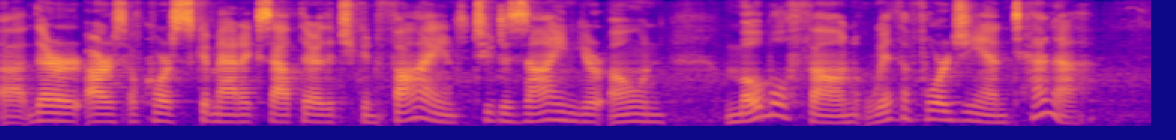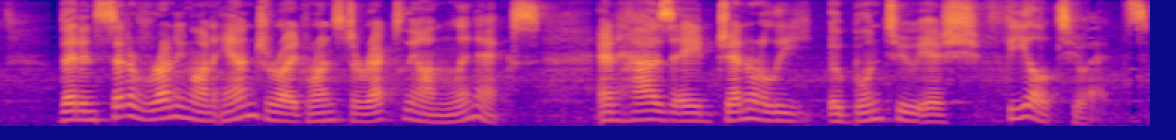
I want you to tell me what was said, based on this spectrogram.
Uh, there are, of course, schematics out there that you can find to design your own mobile phone with a 4G antenna that instead of running on Android runs directly on Linux and has a generally Ubuntu-ish feel to it.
